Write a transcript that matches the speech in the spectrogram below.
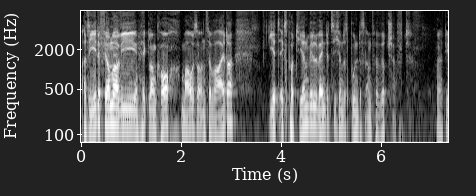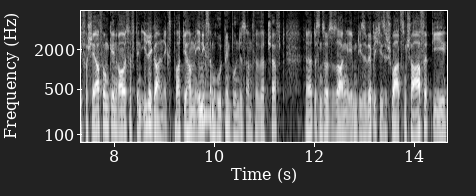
Also jede Firma wie Heckler Koch, Mauser und so weiter, die jetzt exportieren will, wendet sich an das Bundesamt für Wirtschaft. Ja, die Verschärfungen gehen raus auf den illegalen Export. Die haben eh mhm. nichts am Hut mit dem Bundesamt für Wirtschaft. Ja, das sind sozusagen eben diese wirklich diese schwarzen Schafe, die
